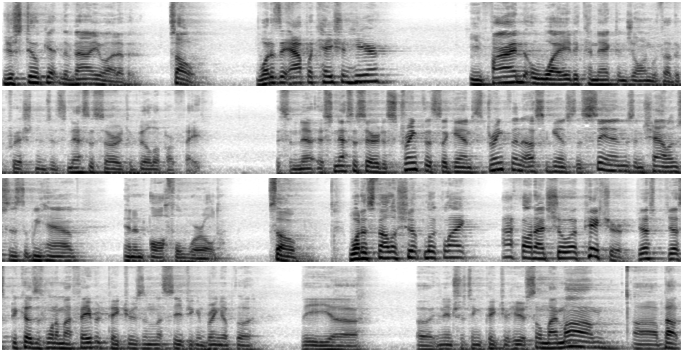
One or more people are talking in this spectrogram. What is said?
You're still getting the value out of it. So, what is the application here? You find a way to connect and join with other Christians. It's necessary to build up our faith. It's, ne- it's necessary to strengthen us against, strengthen us against the sins and challenges that we have in an awful world. So, what does fellowship look like? I thought I'd show a picture, just, just because it's one of my favorite pictures, and let's see if you can bring up the, the uh, uh, an interesting picture here. So my mom, uh, about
